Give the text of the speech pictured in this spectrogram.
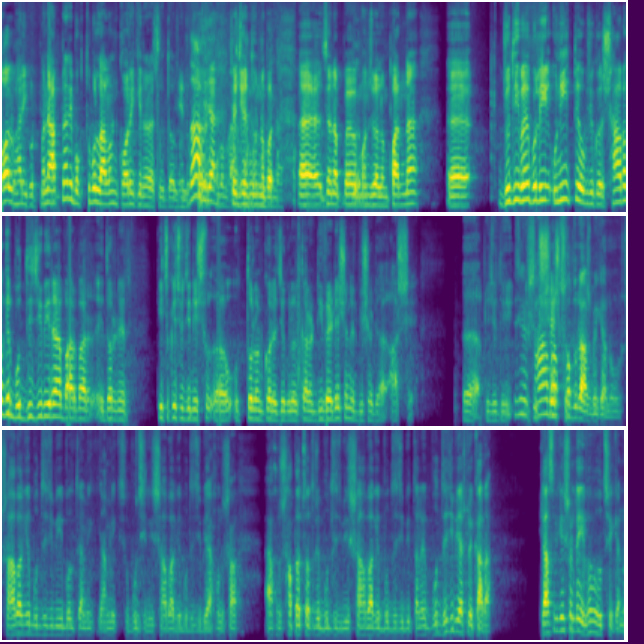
দল ভারী করতে মানে আপনারই বক্তব্য লালন করে কিনা রাজনৈতিক দল আমি জানব না। ধন্যবাদ। জনাব মঞ্জুর আলম পান্না আহ, যদি এভাবে বলি উনি একটা অভিযোগ করে শাহবাগের বুদ্ধিজীবীরা বারবার এই ধরনের কিছু কিছু জিনিস উত্তোলন করে যেগুলোর কারণ ডিভাইডেশনের বিষয়টা আসে। আপনি যদি শাহবাগ শব্দটা আসবে কেন? শাহবাগে বুদ্ধিজীবী বলতে আমি আমি কিছু বুঝিনি। শাহবাগে বুদ্ধিজীবী এখন এখন শাপলা চত্বরের বুদ্ধিজীবী শাহবাগে বুদ্ধিজীবী তাহলে বুদ্ধিজীবী আসলে কারা? ক্লাসিফিকেশনটা এইভাবে হচ্ছে কেন?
